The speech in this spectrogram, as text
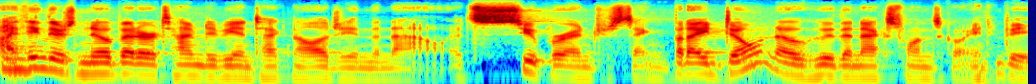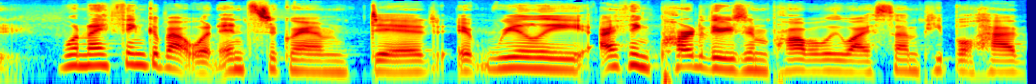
I think there's no better time to be in technology than now. It's super interesting, but I don't know who the next one's going to be. When I think about what Instagram did, it really, I think part of the reason probably why some people had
